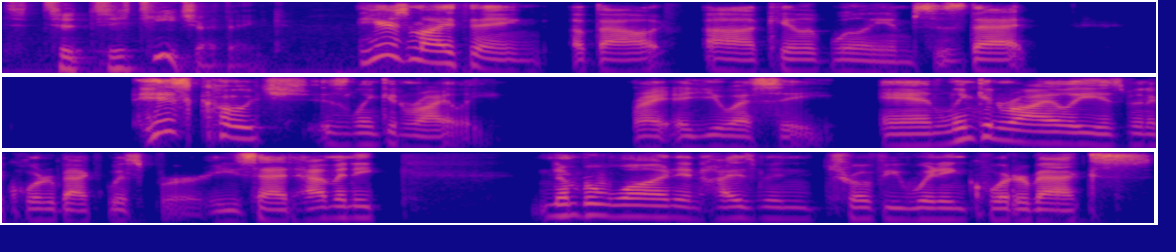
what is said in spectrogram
to, to, to teach, I think. Here's my thing about uh, Caleb Williams is that his coach is Lincoln Riley, right, at USC. And Lincoln Riley has been a quarterback whisperer. He's had how many number one and Heisman Trophy winning quarterbacks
